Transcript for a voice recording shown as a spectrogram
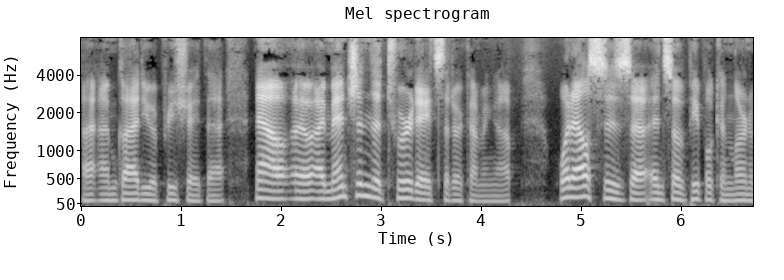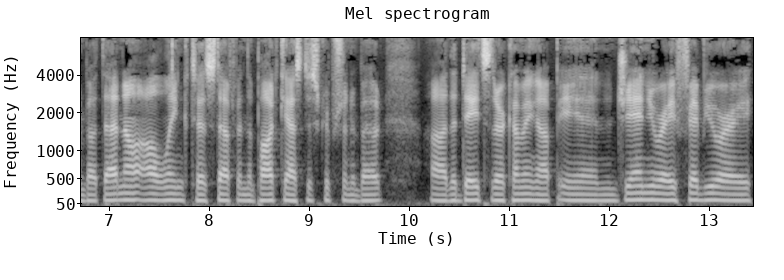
I, I'm glad you appreciate that. Now, uh, I mentioned the tour dates that are coming up. What else is, uh, and so people can learn about that, and I'll, I'll link to stuff in the podcast description about uh, the dates that are coming up in January, February,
